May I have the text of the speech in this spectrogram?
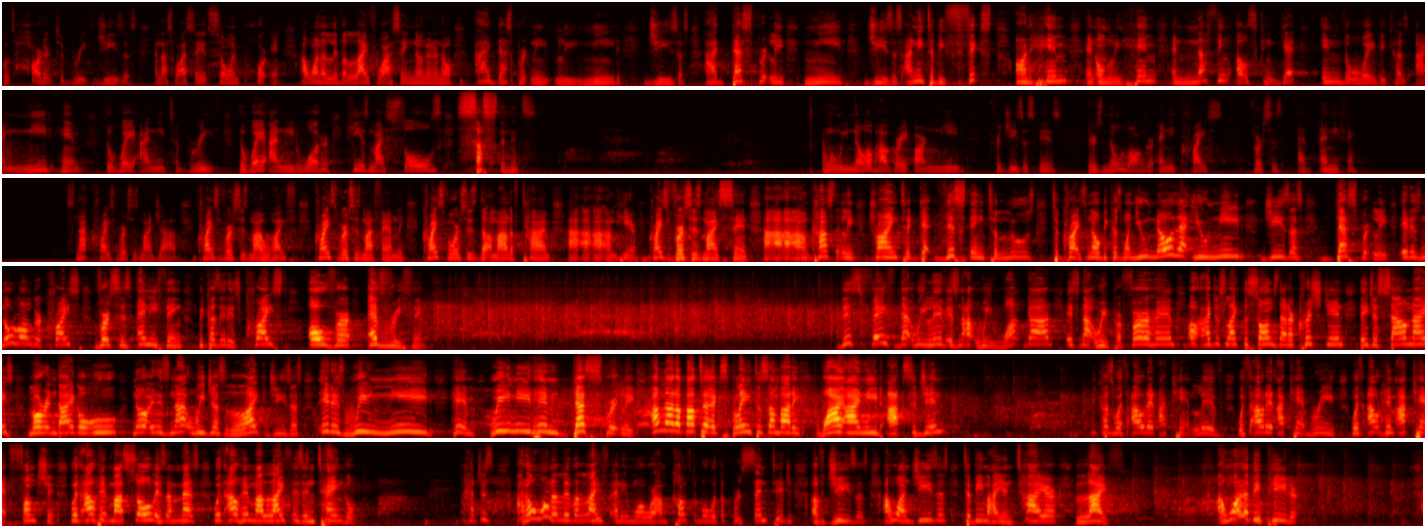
So it's harder to breathe Jesus. And that's why I say it's so important. I want to live a life where I say, no, no, no, no. I desperately need Jesus. I desperately need Jesus. I need to be fixed on Him and only Him, and nothing else can get in the way because I need Him the way I need to breathe, the way I need water. He is my soul's sustenance. And when we know of how great our need for Jesus is, there's no longer any Christ versus anything. It's not Christ versus my job, Christ versus my wife, Christ versus my family, Christ versus the amount of time I, am here, Christ versus my sin. I, I, I'm constantly trying to get this thing to lose to Christ. No, because when you know that you need Jesus desperately, it is no longer Christ versus anything because it is Christ over everything. This faith that we live is not we want God, it's not we prefer Him. Oh, I just like the songs that are Christian, they just sound nice. Lauren Daigle, ooh. No, it is not we just like Jesus, it is we need Him. We need Him desperately. I'm not about to explain to somebody why I need oxygen because without it, I can't live. Without it, I can't breathe. Without Him, I can't function. Without Him, my soul is a mess. Without Him, my life is entangled. I just, I don't want to live a life anymore where I'm comfortable with a percentage of Jesus. I want Jesus to be my entire life. I want to be Peter.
